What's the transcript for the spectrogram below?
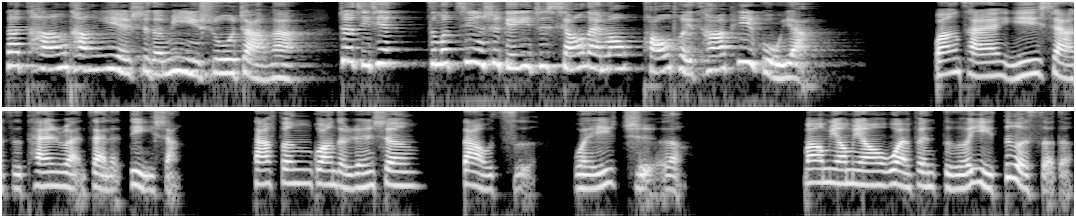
他堂堂叶氏的秘书长啊，这几天……”怎么竟是给一只小奶猫跑腿擦屁股呀？王才一下子瘫软在了地上，他风光的人生到此为止了。猫喵喵万分得意嘚瑟的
